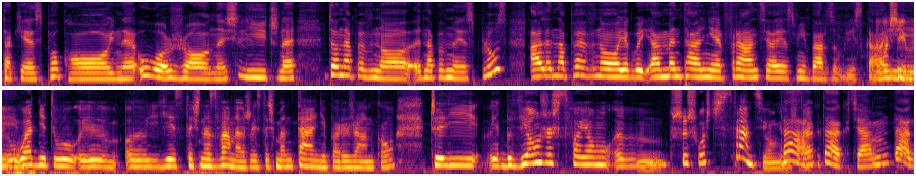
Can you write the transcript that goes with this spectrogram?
takie spokojne, ułożone, śliczne. To na pewno, na pewno jest plus, ale na pewno jakby ja mentalnie Francja jest mi bardzo bliska. No właśnie, i... ładnie tu y, jesteś nazwana, że jesteś mentalnie Paryżanką, czyli jakby wiążesz swoją y, przyszłość z Francją już, Tak, tak? tak, chciałam, tak.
